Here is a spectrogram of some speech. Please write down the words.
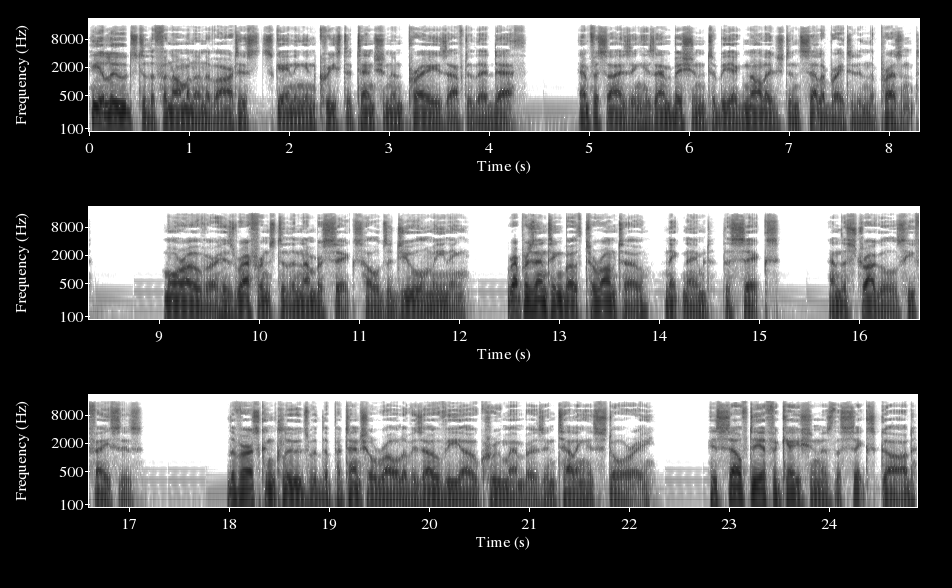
He alludes to the phenomenon of artists gaining increased attention and praise after their death, emphasizing his ambition to be acknowledged and celebrated in the present. Moreover, his reference to the number six holds a dual meaning, representing both Toronto, nicknamed the Six, and the struggles he faces. The verse concludes with the potential role of his OVO crew members in telling his story. His self-deification as the sixth god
